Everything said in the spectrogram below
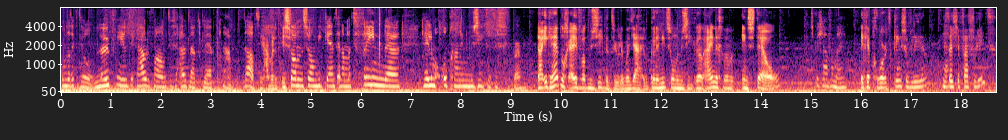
Omdat ik het heel leuk vind. Ik hou ervan. Het is een uitlaatklep. Nou, dat. ja, maar dat Dus is... dan zo'n weekend en dan met vrienden helemaal opgaan in de muziek. Dat is super. Nou, ik heb nog even wat muziek natuurlijk. Want ja, we kunnen niet zonder muziek. Dan eindigen we in stijl. Speciaal voor mij. Ik heb gehoord Kings of Leon. Is Ja. dat je favoriet?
